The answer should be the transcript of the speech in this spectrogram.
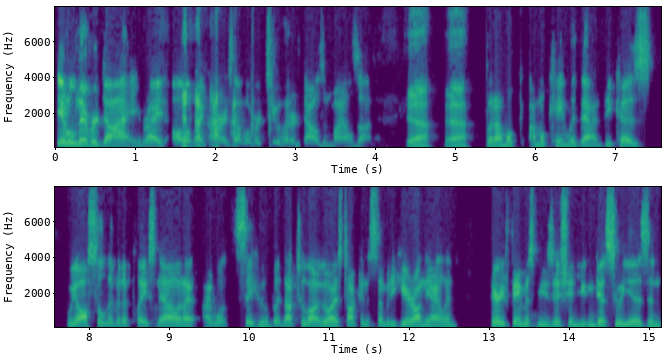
it'll never die, right? All of my cars have over 200,000 miles on it. Yeah, yeah. But I'm okay, I'm okay with that because we also live in a place now, and I, I won't say who, but not too long ago, I was talking to somebody here on the island, very famous musician. You can guess who he is. And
